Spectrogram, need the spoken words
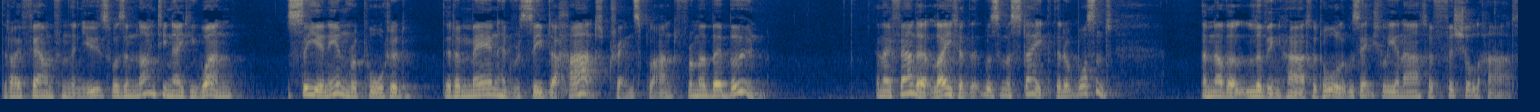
that I found from the news was in 1981, CNN reported that a man had received a heart transplant from a baboon. And they found out later that it was a mistake, that it wasn't another living heart at all, it was actually an artificial heart.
